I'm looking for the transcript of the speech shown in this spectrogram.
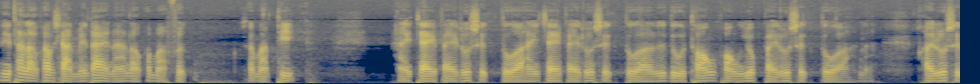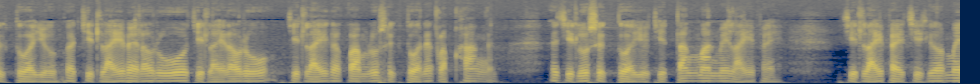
นี่ถ้าเราเข้าฌานไม่ได้นะ เราก็มาฝึกสมาธิ หายใจไปรู้สึกตัว หายใจไปรู้สึกตัว หรือดูท้องพองยุบไปรู้สึกตัวนะ คอยรู้สึกตัวอยู่พอจิตไหลไปแล้วรู้ จิตไหลเรารู้ จิตไหลกับความรู้สึกตัวนี่กลับข้างกันถ้าจิตรู้สึกตัวอยู่จิตตั้งมั่นไม่ไหลไป จิตไหลไปจิตก็ไม่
